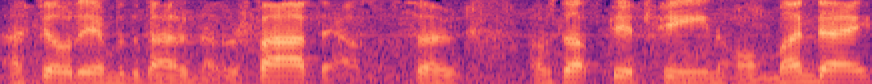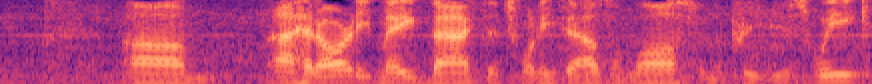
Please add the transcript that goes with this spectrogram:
I filled in with about another 5,000. So I was up 15 on Monday. Um, I had already made back the 20,000 loss from the previous week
